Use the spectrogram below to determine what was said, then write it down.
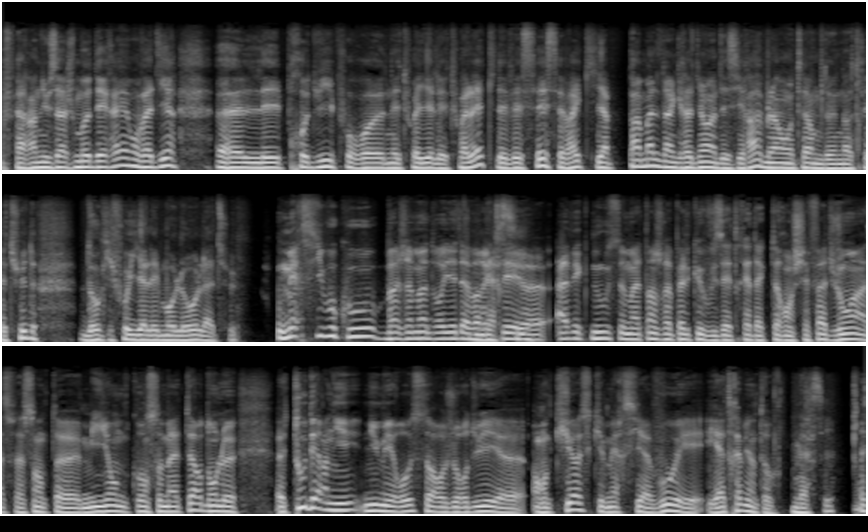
faire un usage modéré, on va dire. Euh, les produits pour euh, nettoyer les toilettes, les WC, c'est vrai qu'il y a pas mal d'ingrédients indésirables hein, en termes de notre étude. Donc il faut y aller mollo là-dessus. Merci beaucoup, Benjamin Dorier, d'avoir Merci. été euh, avec nous ce matin. Je rappelle que vous êtes rédacteur en chef adjoint à 60 millions de consommateurs, dont le euh, tout dernier numéro sort aujourd'hui euh, en kiosque. Merci à vous et, à très bientôt. Merci. C'est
